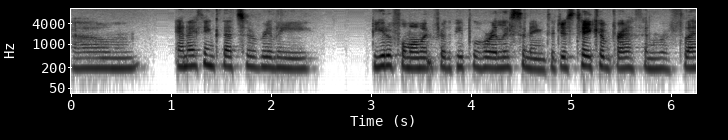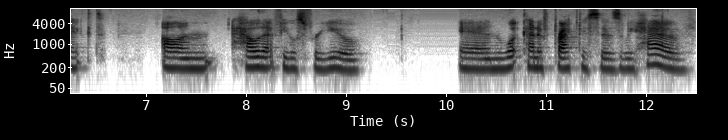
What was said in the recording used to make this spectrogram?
Um, and I think that's a really beautiful moment for the people who are listening to just take a breath and reflect on how that feels for you and what kind of practices we have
